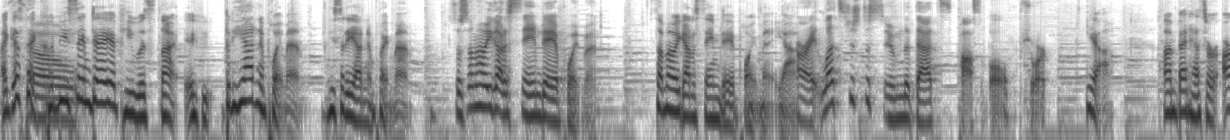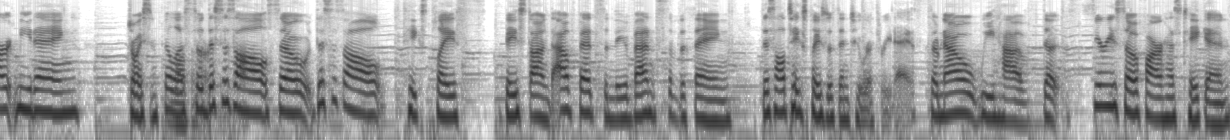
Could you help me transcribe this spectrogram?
I guess that could be Hmm. Same day if he was not. If he, but he had an appointment. He said he had an appointment. So somehow he got a same-day appointment. Somehow he got a same day appointment. Yeah. All right. Let's just assume that that's possible. Sure. Yeah. Um, Beth has her art meeting, Joyce and Phyllis. Love So this is all so this is all takes place based on the outfits and the events of the thing. This all takes place within two or three days. So now we have the series so far has taken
